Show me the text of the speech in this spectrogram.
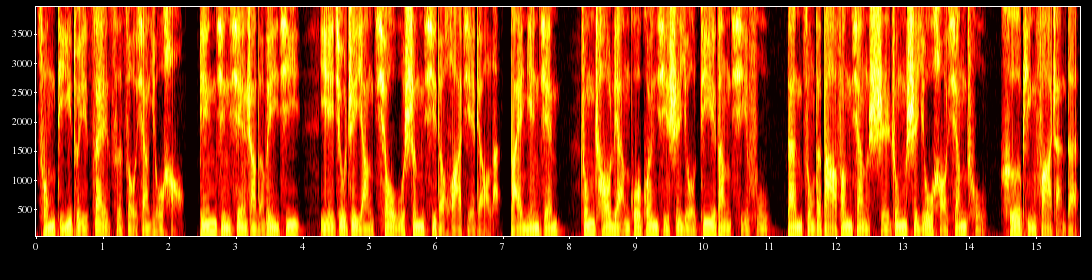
从敌对再次走向友好，边境线上的危机也就这样悄无声息地化解掉了。百年间，中朝两国关系时有跌宕起伏。但总的大方向始终是友好相处、和平发展的。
